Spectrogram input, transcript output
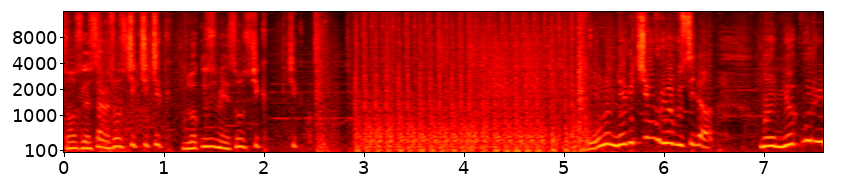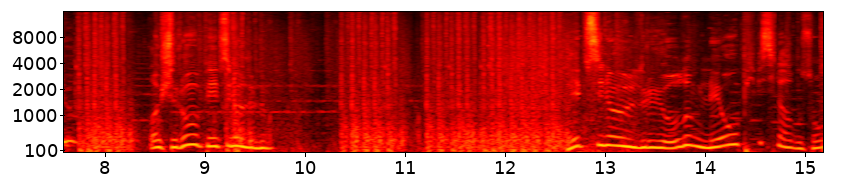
Sons gösterme. Sons çık çık çık. Blokluyorsun beni. Sons çık. Çık. Oğlum ne biçim vuruyor bu silah? Manyak vuruyor. Aşırı OP. Hepsini öldürdüm. Hepsini öldürüyor oğlum. Ne OP bir silah bu Sons.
